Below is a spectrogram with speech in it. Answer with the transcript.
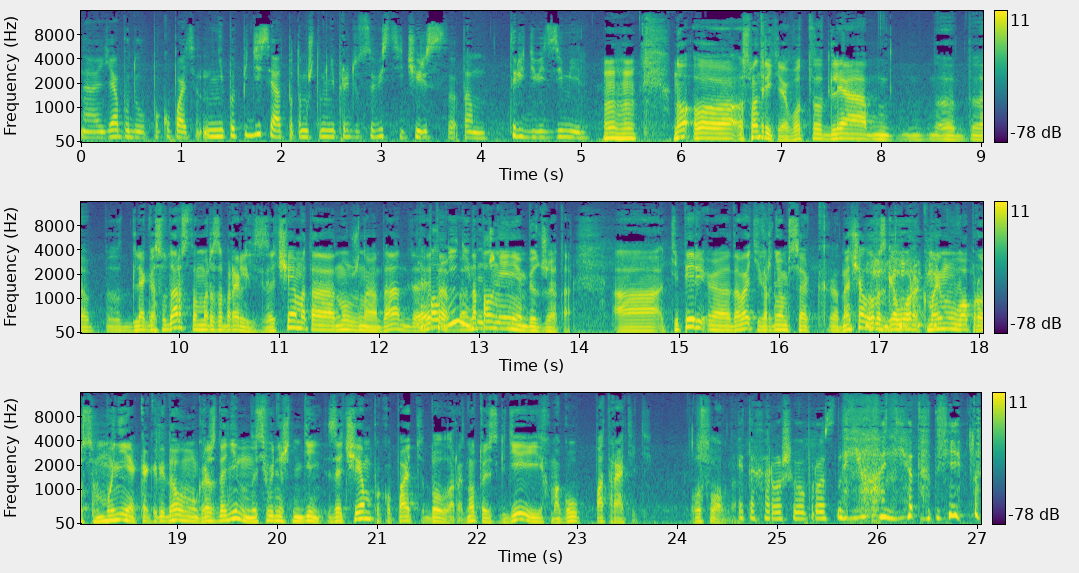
А, я буду покупать не по 50, потому что мне придется вести через там 3-9 земель. Угу. Но смотрите, вот для, для государства мы разобрались. Зачем это нужно? Да? Наполнение это наполнение бюджета. бюджета. А теперь э, давайте вернемся к началу разговора, к моему вопросу. Мне, как рядовому гражданину, на сегодняшний день зачем покупать доллары? Ну, то есть, где я их могу потратить? Тратить? условно? Это хороший вопрос, на него нет ответа.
